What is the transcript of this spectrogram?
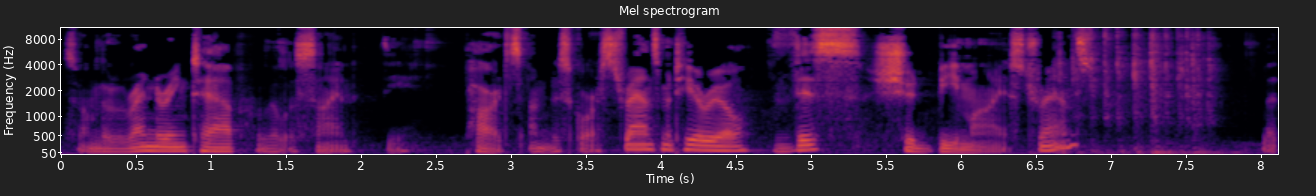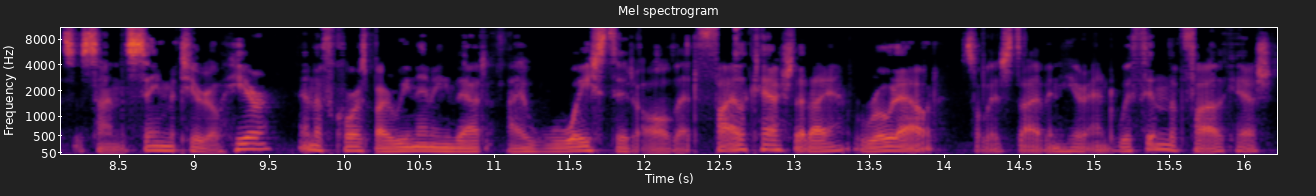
So on the rendering tab, we will assign the parts underscore strands material. This should be my strands. Let's assign the same material here. And of course, by renaming that, I wasted all that file cache that I wrote out. So let's dive in here and within the file cache,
